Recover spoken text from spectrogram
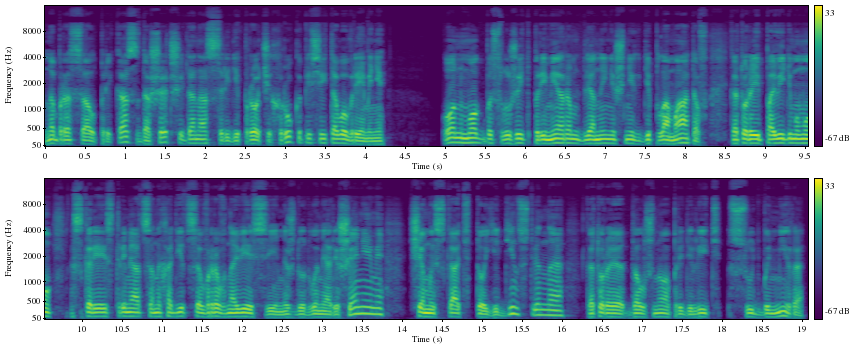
набросал приказ, дошедший до нас среди прочих рукописей того времени. Он мог бы служить примером для нынешних дипломатов, которые, по-видимому, скорее стремятся находиться в равновесии между двумя решениями, чем искать то единственное, которое должно определить судьбы мира,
